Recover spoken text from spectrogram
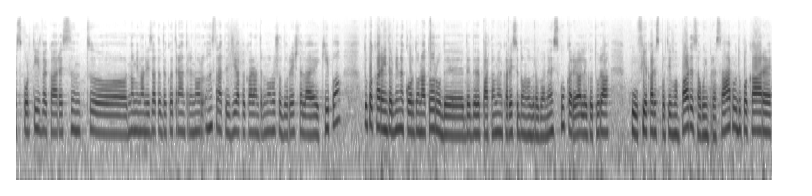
sportive care sunt uh, nominalizate de către antrenor în strategia pe care antrenorul și-o dorește la echipă, după care intervine coordonatorul de, de, de departament, care este domnul Drăgănescu, care ia legătura cu fiecare sportiv în parte sau cu impresarul, după care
